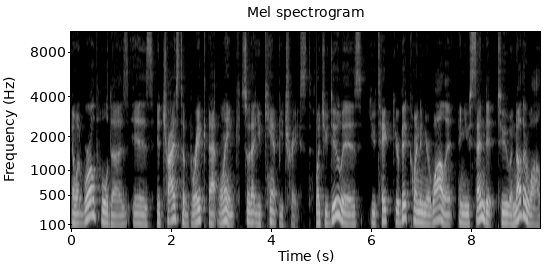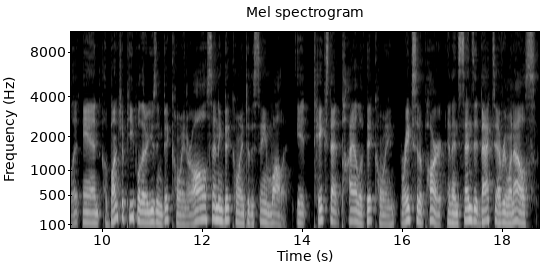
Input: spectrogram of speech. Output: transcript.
And what Whirlpool does is it tries to break that link so that you can't be traced. What you do is you take your Bitcoin in your wallet and you send it to another wallet, and a bunch of people that are using Bitcoin are all sending Bitcoin to the same wallet. It takes that pile of Bitcoin, breaks it apart, and then sends it back to everyone else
